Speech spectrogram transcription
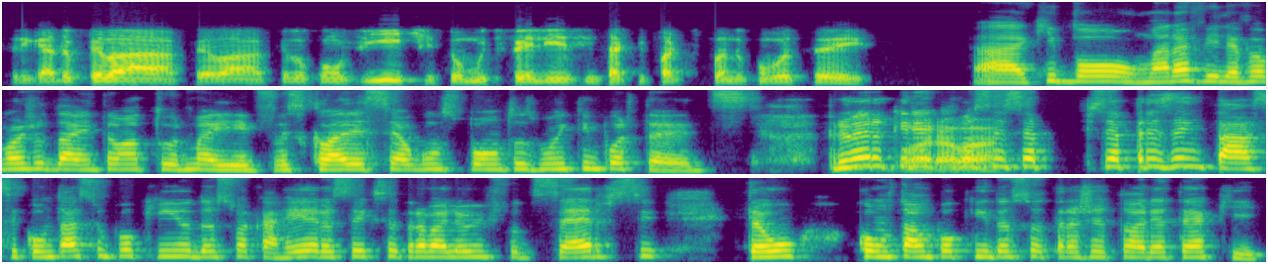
Obrigado pela, pela, pelo convite. Estou muito feliz em estar aqui participando com vocês. Ah, que bom, maravilha. Vamos ajudar então a turma aí, esclarecer alguns pontos muito importantes. Primeiro, queria Bora que lá. você se, se, apresentasse, contasse um pouquinho da sua carreira. Eu sei que você trabalhou em food service, então contar um pouquinho da sua trajetória até aqui.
